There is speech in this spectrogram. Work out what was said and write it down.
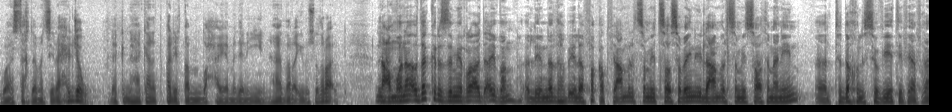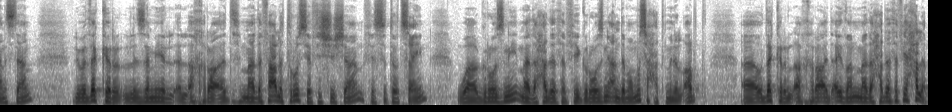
واستخدمت سلاح الجو لكنها كانت قلقة من ضحايا مدنيين. هذا رأي الأستاذ رائد. نعم وأنا أذكر الزميل رائد أيضا اللي نذهب إلى فقط في عام 1979 إلى عام 1989 التدخل السوفيتي في أفغانستان. لأذكر الزميل الأخ رائد ماذا فعلت روسيا في الشيشان في 96 وغروزني ماذا حدث في غروزني عندما مسحت من الأرض. أذكر الأخ رائد أيضا ماذا حدث في حلب.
